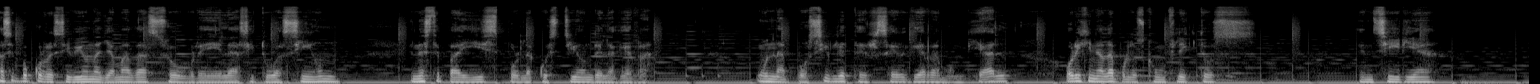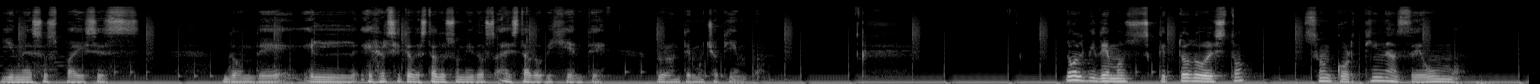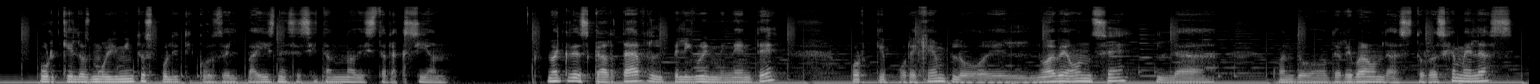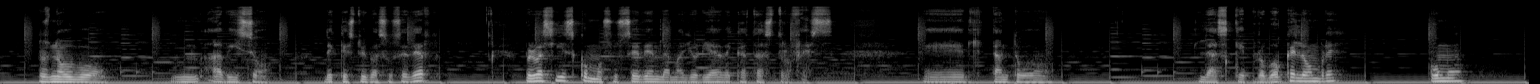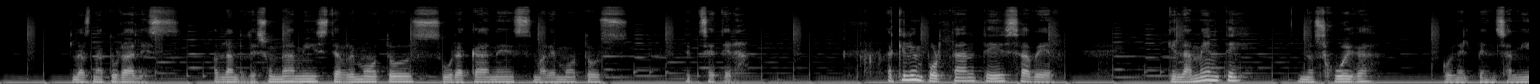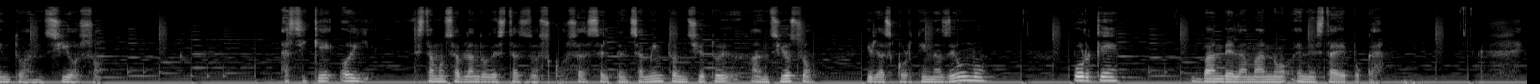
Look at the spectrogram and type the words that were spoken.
Hace poco recibí una llamada sobre la situación en este país por la cuestión de la guerra. Una posible tercera guerra mundial originada por los conflictos en Siria y en esos países donde el ejército de Estados Unidos ha estado vigente durante mucho tiempo. No olvidemos que todo esto son cortinas de humo, porque los movimientos políticos del país necesitan una distracción. No hay que descartar el peligro inminente, porque por ejemplo el 9-11, cuando derribaron las Torres Gemelas, pues no hubo un aviso de que esto iba a suceder. Pero así es como sucede en la mayoría de catástrofes. Eh, tanto las que provoca el hombre como las naturales, hablando de tsunamis, terremotos, huracanes, maremotos, etc. Aquí lo importante es saber que la mente nos juega con el pensamiento ansioso. Así que hoy estamos hablando de estas dos cosas, el pensamiento ansioso y las cortinas de humo porque van de la mano en esta época.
